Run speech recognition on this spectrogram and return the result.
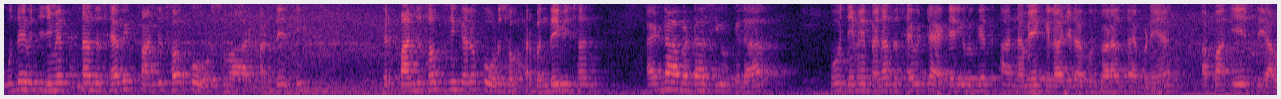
ਉਹਦੇ ਵਿੱਚ ਜਿਵੇਂ ਪਹਿਲਾਂ ਦੱਸਿਆ ਵੀ 500 ਘੋੜ ਸਵਾਰ ਖੜਦੇ ਸੀ। ਫਿਰ 500 ਤੁਸੀਂ ਕਹ ਲਓ ਘੋੜ ਸਵਾਰ ਬੰਦੇ ਵੀ ਸਨ। ਐਡਾ ਵੱਡਾ ਸੀ ਉਹ ਕਿਲਾ। ਉਹ ਜਿਵੇਂ ਪਹਿਲਾਂ ਦੱਸਿਆ ਵੀ ਢਹਿ ਢੇਰੀ ਹੋ ਗਿਆ ਤੇ ਆ ਨਵੇਂ ਕਿਲਾ ਜਿਹੜਾ ਗੁਰਦੁਆਰਾ ਸਾਹਿਬ ਬਣਿਆ, ਆਪਾਂ ਇਸ ਦੇ ਆਓ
